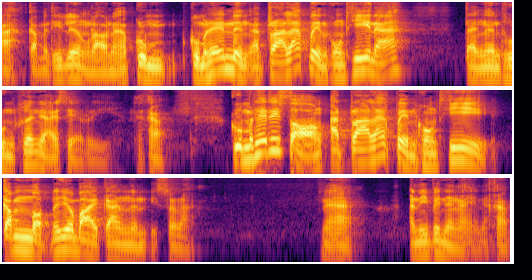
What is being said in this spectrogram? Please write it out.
อะกลับมาที่เรื่องของเรานะครับ กลุ่มกลุ่มประเทศหนึ่งอัตราแลกเปลี่ยนคงที่นะ แต่เงินทุนเคลื่อนย้ายเสรีนะครับ กลุ่มประเทศที่สองอัตราแลกเปลี่ยนคงที่กำหนดนโยบายการเงินอิสระนะฮะอันนี้เป็นยังไงนะครับ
